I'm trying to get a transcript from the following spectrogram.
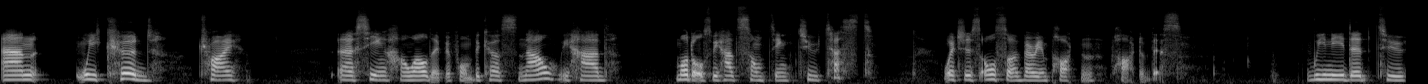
And we could try uh, seeing how well they perform because now we had models, we had something to test, which is also a very important part of this. We needed to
